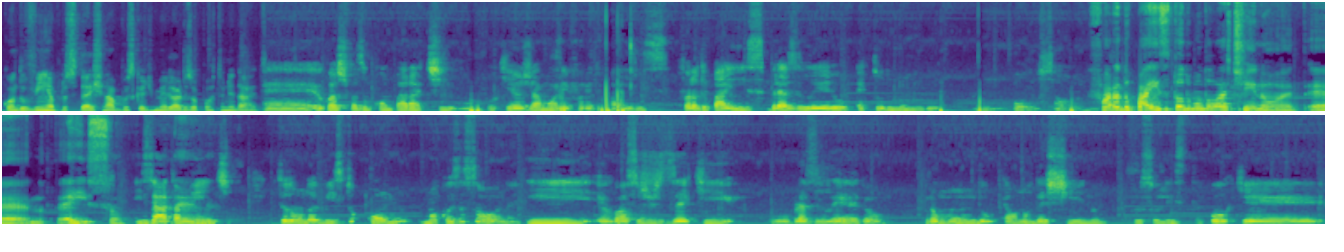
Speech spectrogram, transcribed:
quando vinha para o Sudeste na busca de melhores oportunidades. É, eu gosto de fazer um comparativo, porque eu já morei fora do país. Fora do país, brasileiro é todo mundo um povo só. Né? Fora do país, todo mundo latino. É, é, é isso. Exatamente. É todo mundo é visto como uma coisa só, né? E eu gosto de dizer que o brasileiro para o mundo é o nordestino para o sulista, porque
